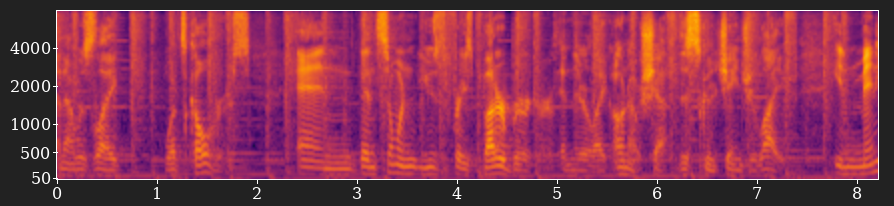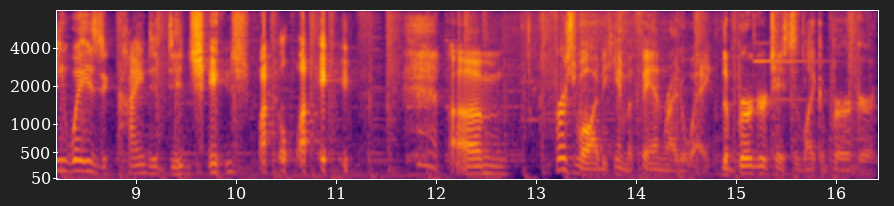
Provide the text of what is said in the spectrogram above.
And I was like, what's Culver's? And then someone used the phrase Butterburger, and they're like, oh no, chef, this is gonna change your life. In many ways, it kind of did change my life. Um, First of all, I became a fan right away. The burger tasted like a burger.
